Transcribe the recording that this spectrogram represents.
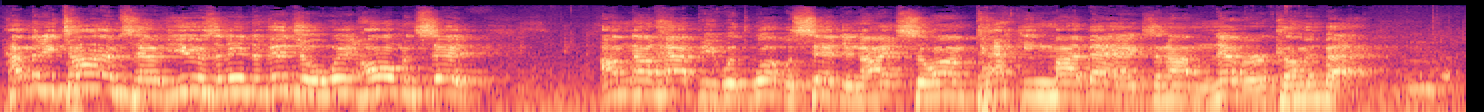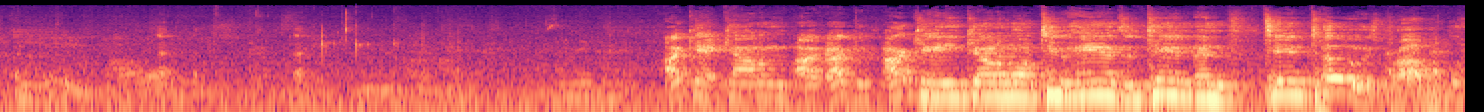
How many times have you as an individual went home and said, I'm not happy with what was said tonight, so I'm packing my bags and I'm never coming back? I can't count them. I, I, can, I can't even count them on two hands and ten and ten toes, probably.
